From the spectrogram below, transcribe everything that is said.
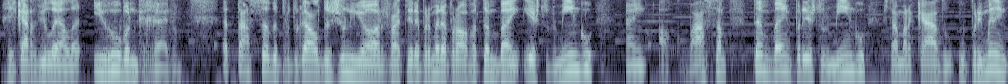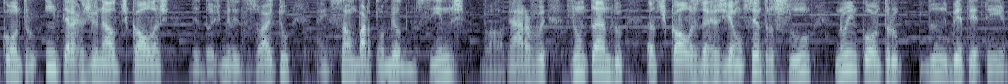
Ricardo Vilela e Ruben Guerreiro. A Taça de Portugal de Júniores vai ter a primeira prova também este domingo, em Alcobaça. Também para este domingo está marcado o primeiro encontro interregional de escolas de 2018, em São Bartolomeu de Messines, no Algarve, juntando as escolas da região Centro-Sul no encontro de BTT.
